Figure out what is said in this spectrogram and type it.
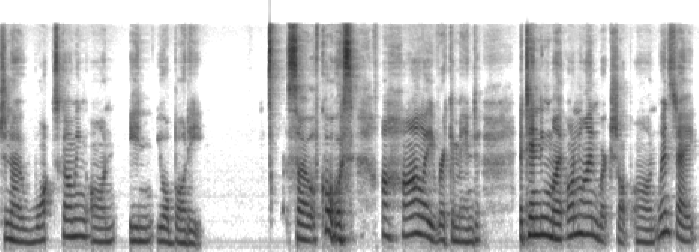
to know what's going on in your body. So, of course, I highly recommend attending my online workshop on Wednesday,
